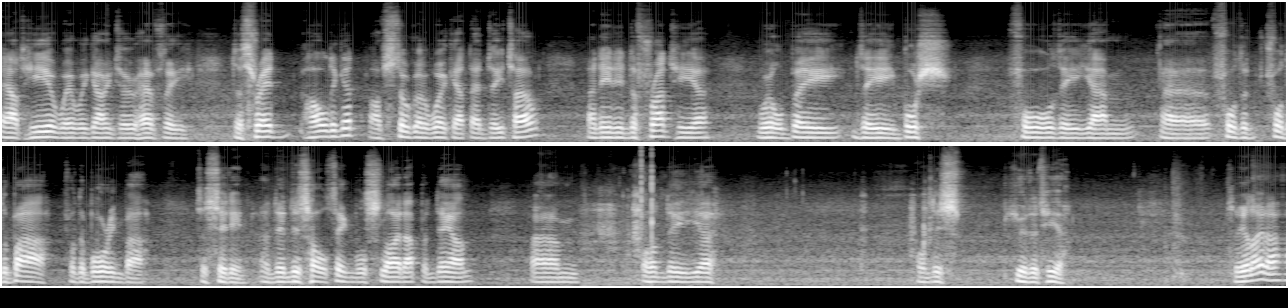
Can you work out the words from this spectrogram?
out here where we're going to have the, the thread holding it. I've still got to work out that detail. And then in the front here will be the bush for the um, uh, for the for the bar for the boring bar to sit in, and then this whole thing will slide up and down um, on the uh, on this unit here. See you later.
